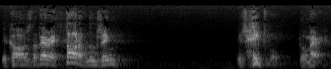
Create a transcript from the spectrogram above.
Because the very thought of losing is hateful to Americans.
